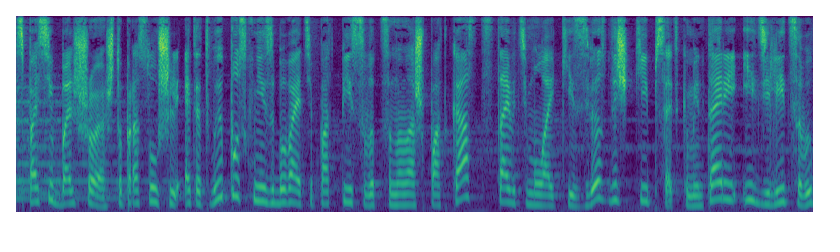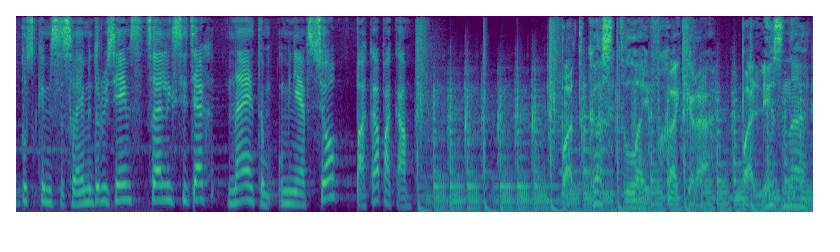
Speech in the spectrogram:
Спасибо большое, что прослушали этот выпуск. Не забывайте подписываться на наш подкаст, ставить ему лайки и звездочки, писать комментарии и делиться выпусками со своими друзьями в социальных сетях. На этом у меня все. Пока-пока. Подкаст лайфхакера. Полезно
